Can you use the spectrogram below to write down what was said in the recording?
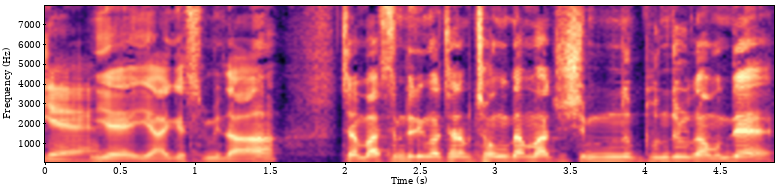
예. 예, 예, 알겠습니다. 자, 말씀드린 것처럼 정답 맞추신 분들 가운데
